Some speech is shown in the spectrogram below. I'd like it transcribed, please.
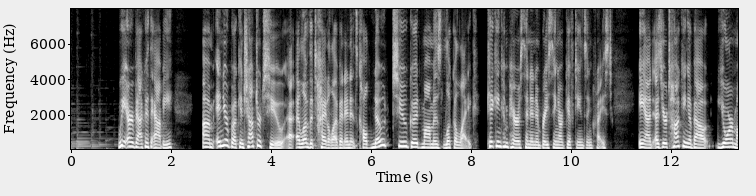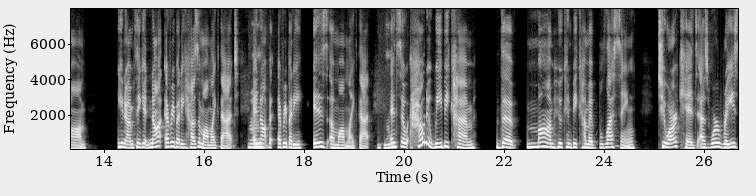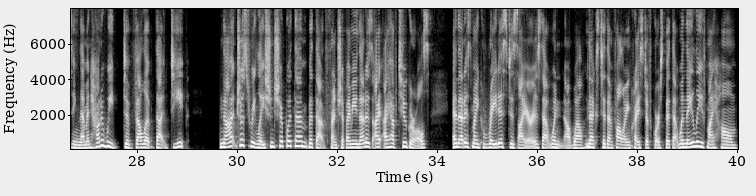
We are back with Abby. Um, in your book, in chapter two, I love the title of it, and it's called No Two Good Mamas Look Alike Kicking Comparison and Embracing Our Giftings in Christ. And as you're talking about your mom, you know, I'm thinking not everybody has a mom like that, mm-hmm. and not everybody is a mom like that. Mm-hmm. And so, how do we become the mom who can become a blessing to our kids as we're raising them? And how do we develop that deep, not just relationship with them, but that friendship? I mean, that is, I, I have two girls. And that is my greatest desire is that when, uh, well, next to them following Christ, of course, but that when they leave my home,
